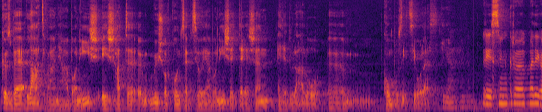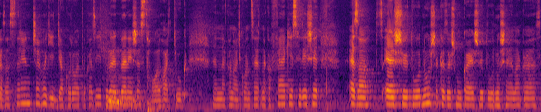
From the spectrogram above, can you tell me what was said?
közben látványában is, és hát műsor koncepciójában is egy teljesen egyedülálló kompozíció lesz. Igen, igen. Részünkről pedig az a szerencse, hogy itt gyakoroltak az épületben, és ezt hallhatjuk ennek a nagy koncertnek a felkészülését. Ez az első turnus, a közös munka első turnusának az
